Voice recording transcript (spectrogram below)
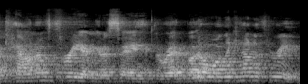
the count of three, I'm going to say hit the red button. No, on the count of three.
